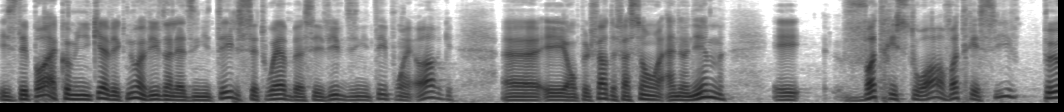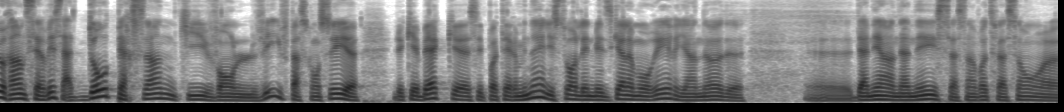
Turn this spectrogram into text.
N'hésitez pas à communiquer avec nous à Vivre dans la dignité. Le site web, c'est vivedignité.org euh, et on peut le faire de façon anonyme. Et votre histoire, votre récit peut rendre service à d'autres personnes qui vont le vivre parce qu'on sait, euh, le Québec, euh, c'est pas terminé. L'histoire de l'aide médicale à mourir, il y en a d'année euh, en année, ça s'en va de façon euh,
